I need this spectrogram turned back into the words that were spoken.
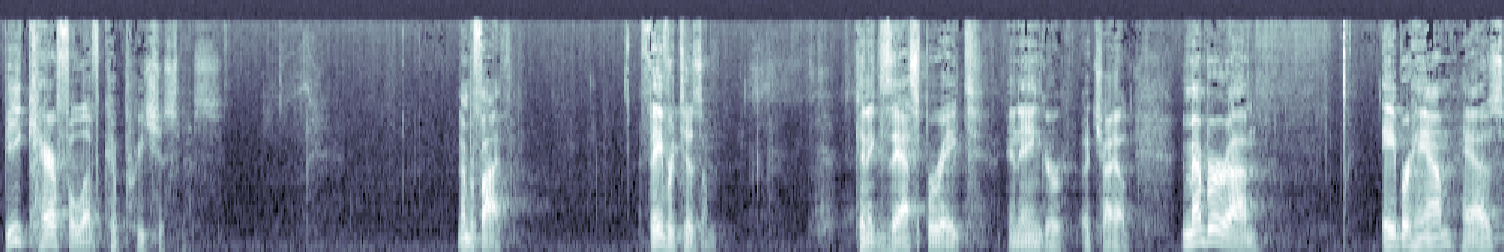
be careful of capriciousness. Number five, favoritism can exasperate and anger a child. Remember, um, Abraham has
